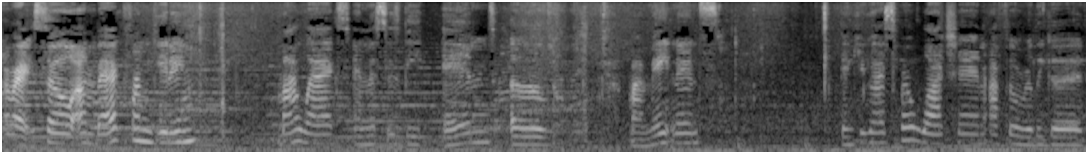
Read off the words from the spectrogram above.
All right, so I'm back from getting my wax and this is the end of my maintenance. Thank you guys for watching. I feel really good.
